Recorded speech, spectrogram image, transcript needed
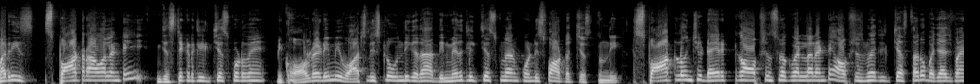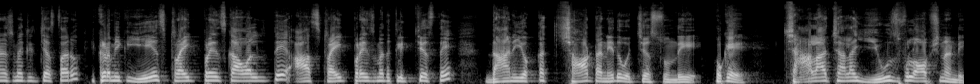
మరి స్పాట్ రావాలంటే జస్ట్ ఇక్కడ క్లిక్ చేసుకోవడమే. మీకు ఆల్రెడీ మీ వాచ్ లిస్ట్లో ఉంది కదా దీని మీద క్లిక్ చేసుకున్నారు అనుకోండి స్పాట్ వచ్చేస్తుంది. స్పాట్లోంచి డైరెక్ట్గా ఆప్షన్స్లోకి వెళ్ళాలంటే ఆప్షన్స్ మీద క్లిక్ చేస్తారు బజాజ్ ఫైనాన్స్ మీద క్లిక్ చేస్తారు. ఇక్కడ మీకు ఏ స్ట్రైక్ ప్రైస్ కావాలంటే ఆ స్ట్రైక్ ప్రైస్ మీద క్లిక్ చేస్తే దాని యొక్క చార్ట్ అనేది వచ్చేస్తుంది. ఓకే? చాలా చాలా యూజ్ఫుల్ ఆప్షన్ అండి.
